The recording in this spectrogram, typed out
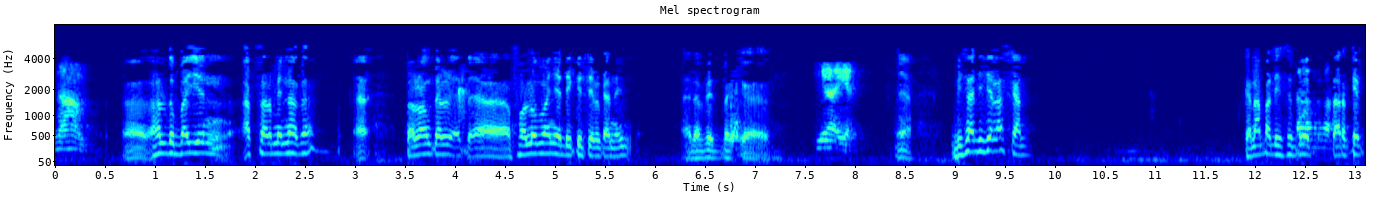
Nah. Hal tubayin aksar min eh, Tolong Tolong eh, volumenya dikecilkan ini. Ada feedback. Iya, iya. Ya. Bisa dijelaskan? Kenapa disebut uh, tarkib?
